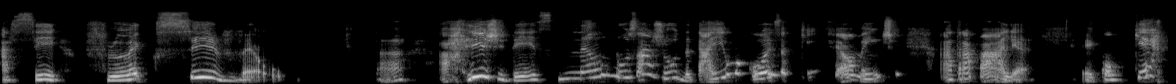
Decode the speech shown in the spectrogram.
a ser flexível. Tá? A rigidez não nos ajuda. Tá aí uma coisa que realmente atrapalha. É, qualquer,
